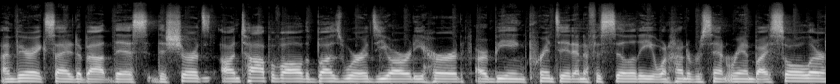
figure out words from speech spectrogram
I'm very excited about this. The shirts, on top of all the buzzwords you already heard, are being printed in a facility 100% ran by solar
